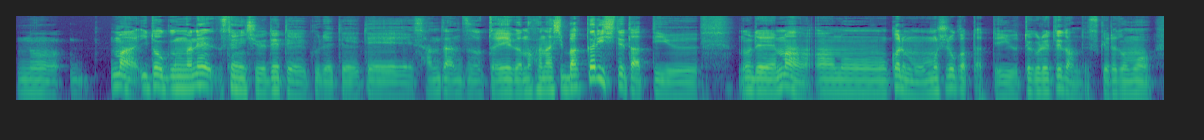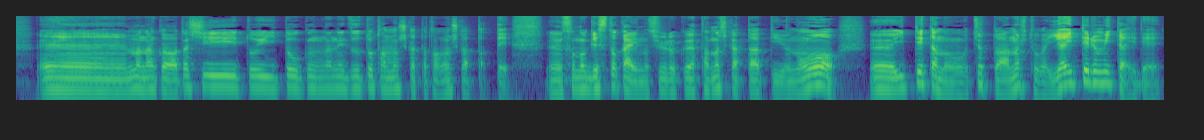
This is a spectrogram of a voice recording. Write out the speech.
の、まあ、伊藤くんがね、先週出てくれて、で、散々ずっと映画の話ばっかりしてたっていうので、まあ、あのー、彼も面白かったって言ってくれてたんですけれども、えー、まあなんか私と伊藤くんがね、ずっと楽しかった楽しかったって、えー、そのゲスト会の収録が楽しかったっていうのを、えー、言ってたのを、ちょっとあの人が焼いてるみたいで、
